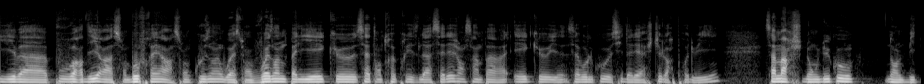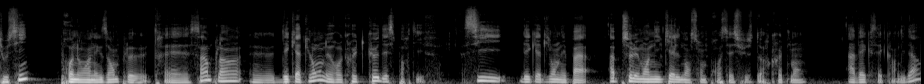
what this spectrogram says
Il va pouvoir dire à son beau-frère, à son cousin ou à son voisin de palier que cette entreprise-là, c'est des gens sympas et que ça vaut le coup aussi d'aller acheter leurs produits. Ça marche donc du coup dans le B2C. Prenons un exemple très simple. hein. Euh, Decathlon ne recrute que des sportifs. Si Decathlon n'est pas absolument nickel dans son processus de recrutement avec ses candidats,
